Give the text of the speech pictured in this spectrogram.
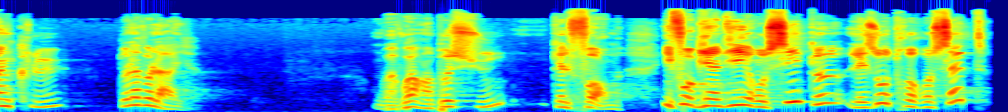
incluent de la volaille. On va voir un peu sur quelle forme Il faut bien dire aussi que les autres recettes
